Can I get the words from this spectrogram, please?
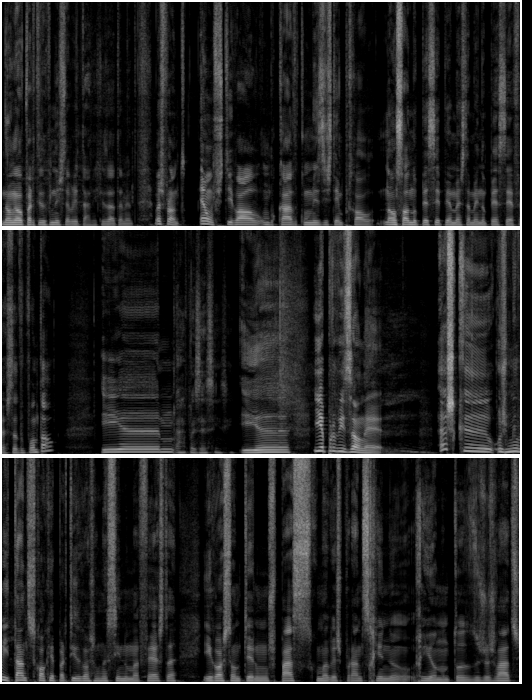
Não é o Partido Comunista Britânico, exatamente. Mas pronto, é um festival um bocado como existe em Portugal, não só no PCP, mas também no PC, a Festa do Pontal. E, ahm, Ah, pois é, sim, sim. e, ah, e a previsão é. Acho que os militantes de qualquer partido gostam assim de uma festa e gostam de ter um espaço que uma vez por ano se reúnam, reúnam todos os lados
